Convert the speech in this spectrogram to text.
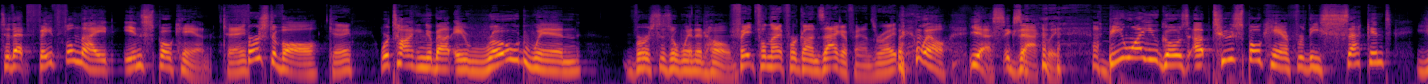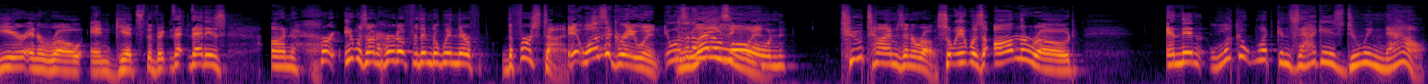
to that faithful night in Spokane. Okay. First of all, okay. we're talking about a road win versus a win at home. Fateful night for Gonzaga fans, right? well, yes, exactly. BYU goes up to Spokane for the second year in a row and gets the victory. That, that is unheard. It was unheard of for them to win there the first time. It was a great win. It was an Let amazing alone win two times in a row. So it was on the road. And then look at what Gonzaga is doing now.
